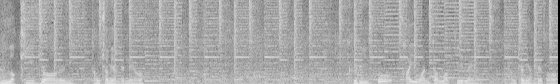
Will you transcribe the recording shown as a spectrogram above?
럭키 드로는 당첨이 안 됐네요. 그리고 타이완 더 럭키 랜 당첨이 안 돼서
